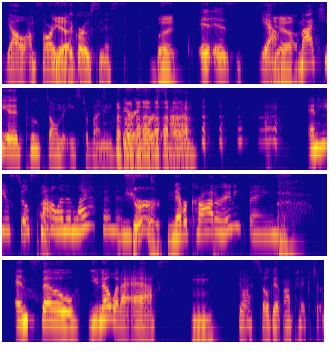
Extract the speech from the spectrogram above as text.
y'all, I'm sorry Yeah. for the grossness. But It is, yeah. Yeah. My kid pooped on the Easter Bunny very first time. And he was still smiling and laughing and Sure. never cried or anything. and so, you know what I asked? Mm. Do I still get my picture?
